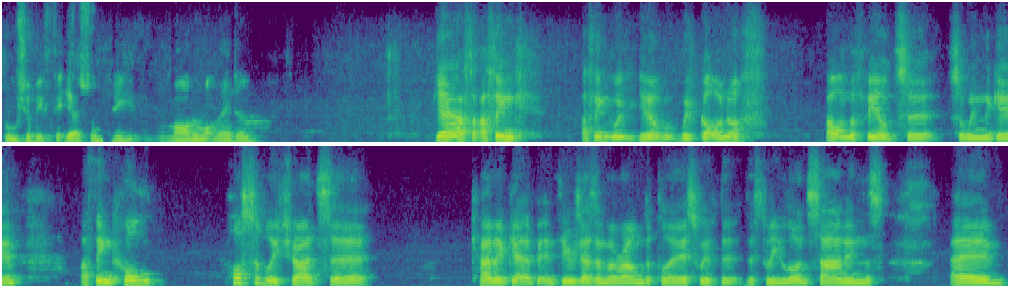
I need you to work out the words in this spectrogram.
who should be fit yeah. for Sunday more than what they do. Yeah, I, th- I think I think we you know we've got enough out on the field to to win the game. I think Hull possibly tried to kind of get a bit of enthusiasm around the place with the, the three loan signings. Um,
